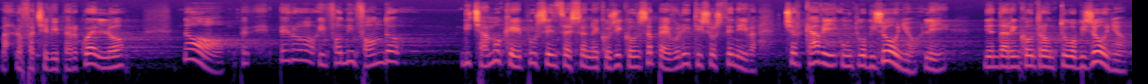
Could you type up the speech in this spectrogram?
Ma lo facevi per quello? No, però in fondo in fondo diciamo che pur senza esserne così consapevoli ti sosteneva, cercavi un tuo bisogno lì di andare incontro a un tuo bisogno.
